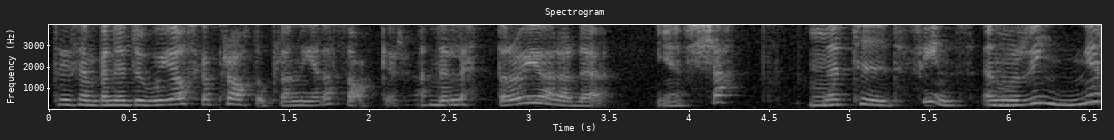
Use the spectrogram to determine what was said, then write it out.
till exempel när du och jag ska prata och planera saker, att det är Mm. lättare att göra det i en chatt Mm. när tid finns än Mm. att ringa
